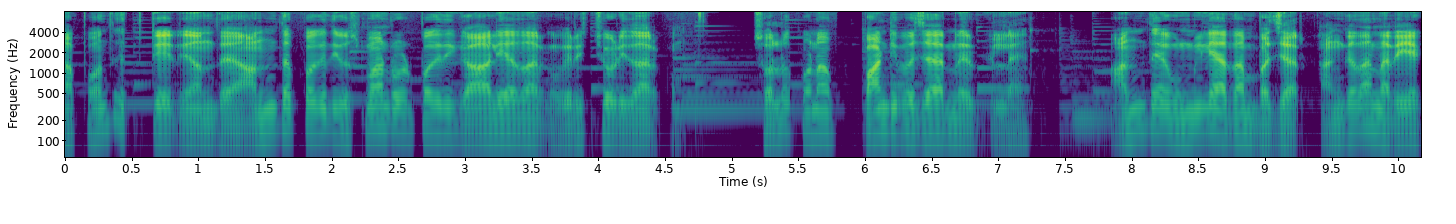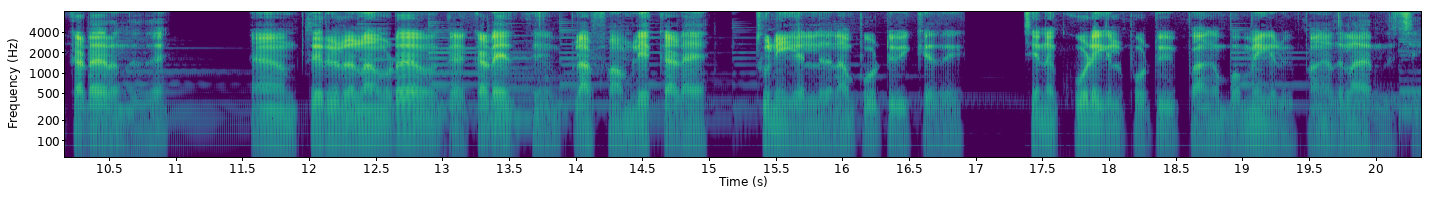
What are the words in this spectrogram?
அப்போ வந்து அந்த அந்த பகுதி உஸ்மான் ரோட் பகுதி காலியாக தான் இருக்கும் வெறிச்சோடி தான் இருக்கும். சொல்லப்போனால் பாண்டி பஜார்னு இருக்குல்ல அந்த உண்மையிலே அதான் பஜார். அங்கே தான் நிறைய கடை இருந்தது. தெருவிலலாம் கூட க- கடை பிளாட்ஃபார்ம்லேயே கடை துணிகள் இதெல்லாம் போட்டு விற்கிறது. சின்ன கூடைகள் போட்டு விற்பாங்க பொம்மைகள் விற்பாங்க இதெல்லாம் இருந்துச்சு.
